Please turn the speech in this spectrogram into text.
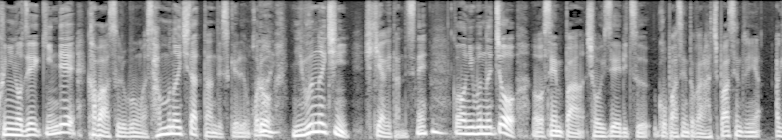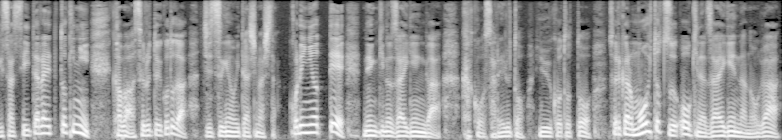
国の税金でカバーする分は3分の1だったんですけれどもこれを2分の1に引き上げたんですね。はい、この2分の1を先般消費税率5%から8%に上げさせていただいた時にカバーするということが実現をいたしました。これによって年金の財源が確保されるということとそれからもう一つ大きな財源なのが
